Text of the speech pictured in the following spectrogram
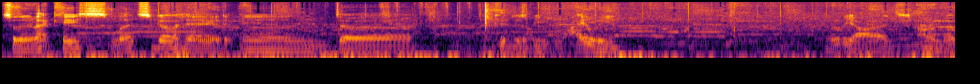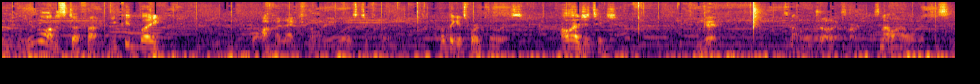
So then in that case, let's go ahead and uh, it could just be Wily. What are the odds? I don't know, man. You have a lot of stuff up. You could like block an next one realistically. I don't think it's worth the risk. All agitation. Okay. It's not what, Draw that card. it's not what I wanted to see.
